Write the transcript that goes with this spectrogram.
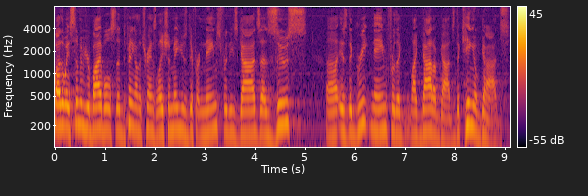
By the way, some of your Bibles, depending on the translation, may use different names for these gods. Uh, Zeus uh, is the Greek name for the like God of gods, the King of gods.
